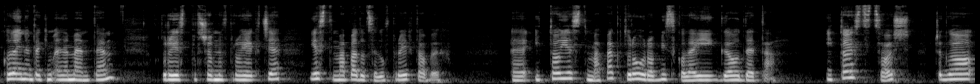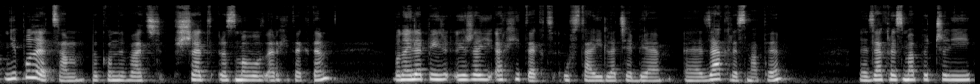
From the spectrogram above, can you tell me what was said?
Kolejnym takim elementem, który jest potrzebny w projekcie, jest mapa do celów projektowych. E, I to jest mapa, którą robi z kolei geodeta. I to jest coś, czego nie polecam wykonywać przed rozmową z architektem, bo najlepiej, jeżeli architekt ustali dla ciebie e, zakres mapy, e, zakres mapy, czyli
